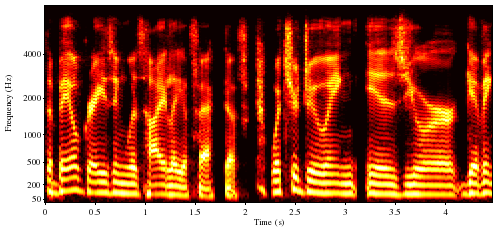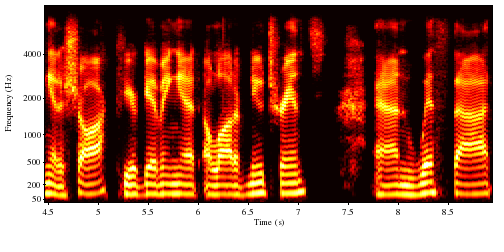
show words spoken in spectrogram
The bale grazing was highly effective. What you're doing is you're giving it a shock you're giving it a lot of nutrients. And with that,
